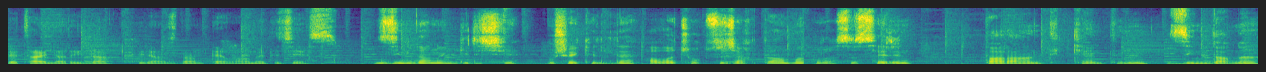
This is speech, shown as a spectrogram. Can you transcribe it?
Detaylarıyla birazdan devam edeceğiz. Zindanın girişi bu şekilde. Hava çok sıcaktı ama burası serin. Dara Antik Kenti'nin zindanı.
